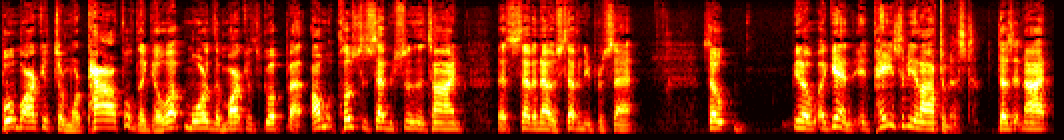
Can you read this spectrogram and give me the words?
Bull markets are more powerful. They go up more. The markets go up about almost close to 70% of the time. That's 70, 70%. So, you know, again, it pays to be an optimist, does it not?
